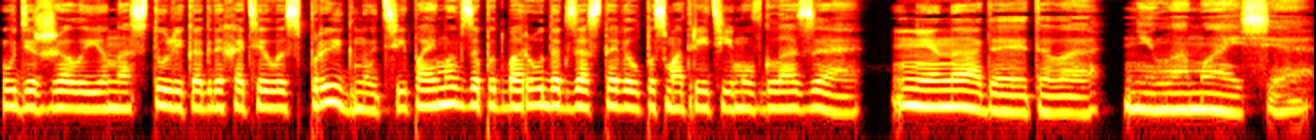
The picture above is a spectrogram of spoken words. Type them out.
Удержал ее на стуле, когда хотела спрыгнуть, и, поймав за подбородок, заставил посмотреть ему в глаза. «Не надо этого, не ломайся,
